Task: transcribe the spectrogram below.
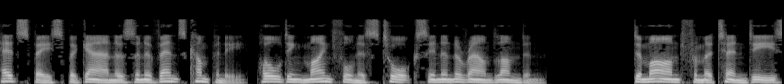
Headspace began as an events company, holding mindfulness talks in and around London. Demand from attendees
